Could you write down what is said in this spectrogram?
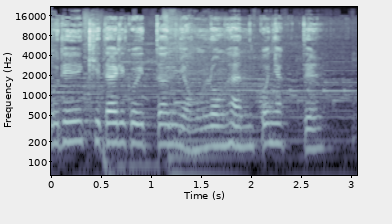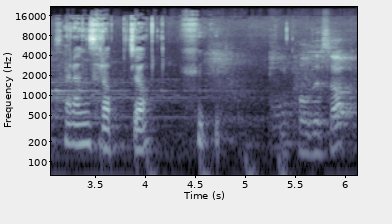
우릴 기다리고 있던 영롱한 꼬냑들 사랑스럽죠. Pull this up.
